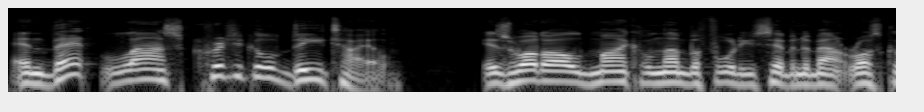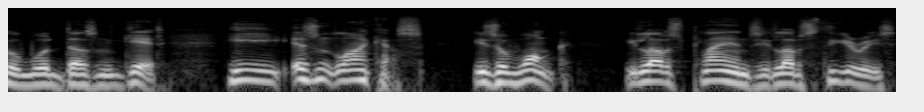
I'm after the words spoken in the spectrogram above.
And that last critical detail is what old Michael number 47 about Roskill Wood doesn't get. He isn't like us. He's a wonk. He loves plans, he loves theories.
